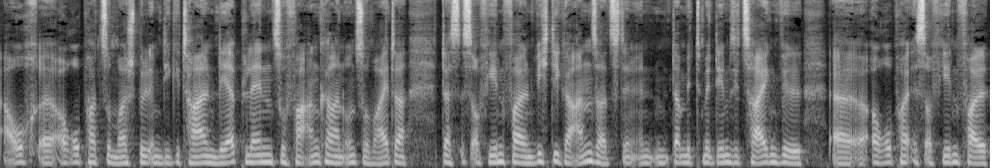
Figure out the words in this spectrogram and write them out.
auch äh, Europa zum Beispiel im digitalen Lehrplänen zu verankern und so weiter. Das ist auf jeden Fall ein wichtiger Ansatz, damit, mit dem sie zeigen will, äh, Europa ist auf jeden Fall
